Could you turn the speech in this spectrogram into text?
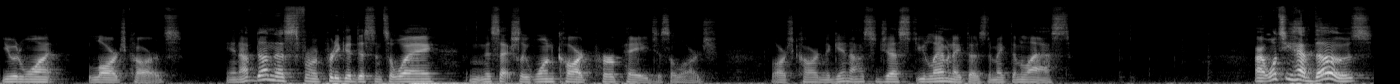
you would want large cards. And I've done this from a pretty good distance away. And this actually one card per page is a large, large card. And again, I suggest you laminate those to make them last. All right, once you have those,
